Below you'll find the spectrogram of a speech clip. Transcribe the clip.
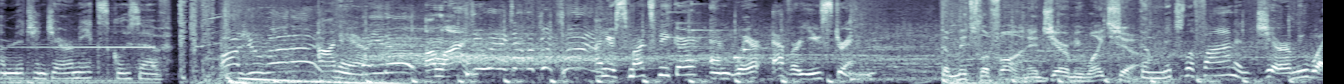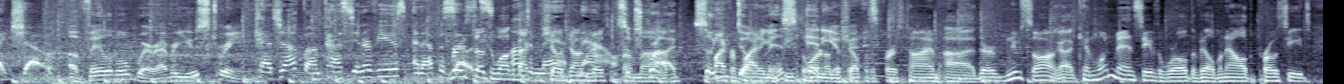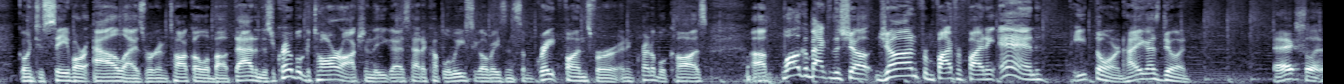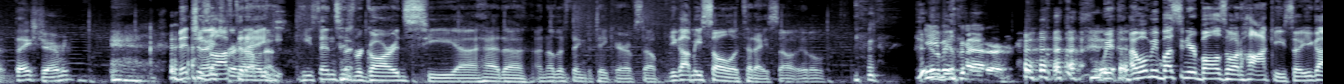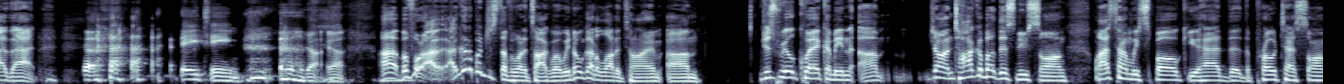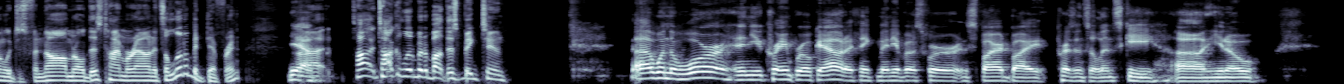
A Mitch and Jeremy exclusive. Are you ready? On air. Online. You ready to have a good time? On your smart speaker and wherever you stream. The Mitch LaFon and Jeremy White Show. The Mitch LaFon and Jeremy White Show. Available wherever you stream. Catch up on past interviews and episodes. Very stoked to welcome back to the show, John now. Grayson from Subscribe uh, so Fight you for don't Fighting and miss Pete Thorn any on the of show it. for the first time. Uh, their new song, uh, "Can One Man Save the World?" available now. All the proceeds going to save our allies. We're going to talk all about that and this incredible guitar auction that you guys had a couple of weeks ago, raising some great funds for an incredible cause. Uh, welcome back to the show, John from Five for Fighting and Pete Thorn. How you guys doing? Excellent. Thanks, Jeremy. Mitch is off today. He, he sends his regards. He uh, had uh, another thing to take care of, so you got me solo today. So it'll. It'll Even be- better. we, I won't be busting your balls on hockey, so you got that. A team. Yeah, yeah. Uh, before I, I got a bunch of stuff we want to talk about. We don't got a lot of time. Um, just real quick. I mean, um, John, talk about this new song. Last time we spoke, you had the the protest song, which is phenomenal. This time around, it's a little bit different. Yeah. Uh, talk talk a little bit about this big tune. Uh, when the war in Ukraine broke out, I think many of us were inspired by President Zelensky. Uh, you know,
